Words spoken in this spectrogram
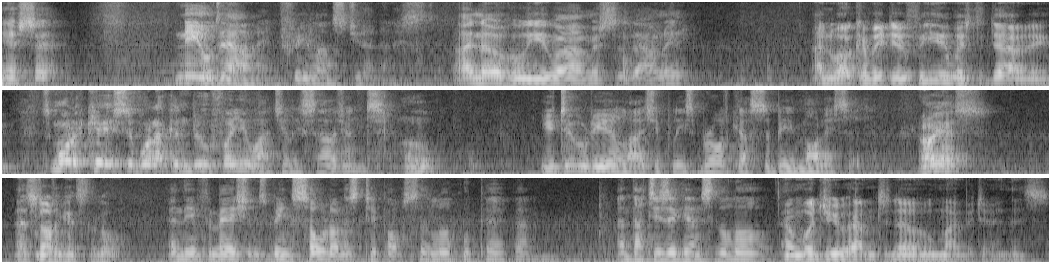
Yes, sir? Neil Downing, freelance journalist. I know who you are, Mr. Downing. And what can we do for you, Mr. Downing? It's more a case of what I can do for you, actually, Sergeant. Oh? You do realise your police broadcasts are being monitored. Oh, yes. That's not against the law. And the information's being sold on as tip-offs to the local paper. And that is against the law. And would you happen to know who might be doing this?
